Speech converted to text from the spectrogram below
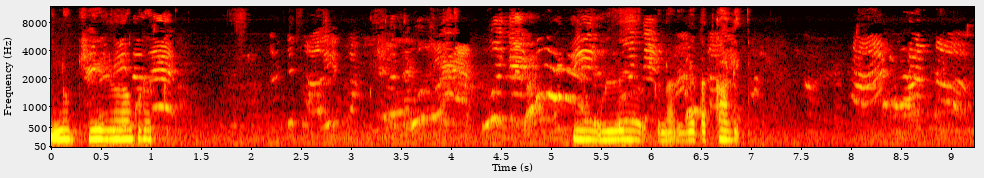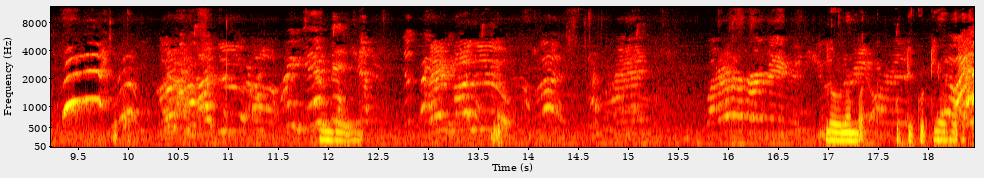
இன்னும் கீழெலாம் கூட இருக்குது இன்னும் உள்ளேயும் இருக்கு நிறைய தக்காளி. இந்த குட்டி குட்டியாக வரும்.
